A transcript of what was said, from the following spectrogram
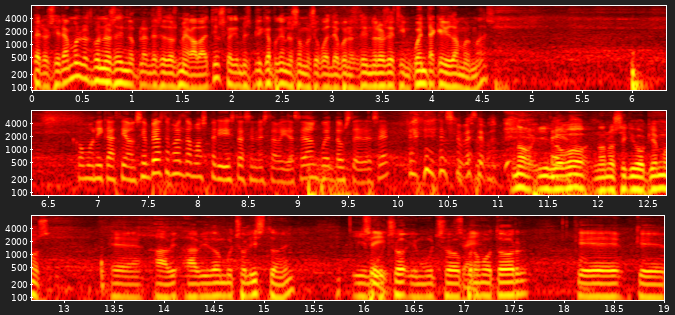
Pero si éramos los buenos haciendo plantas de 2 megavatios, que alguien me explica por qué no somos igual de buenos haciendo los de 50 que ayudamos más. Comunicación. Siempre hace falta más periodistas en esta vida, se dan cuenta ustedes, ¿eh? no, y Pero... luego, no nos equivoquemos, eh, ha, ha, habido mucho listo, ¿eh? Y sí. mucho, y mucho sí. promotor que, que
